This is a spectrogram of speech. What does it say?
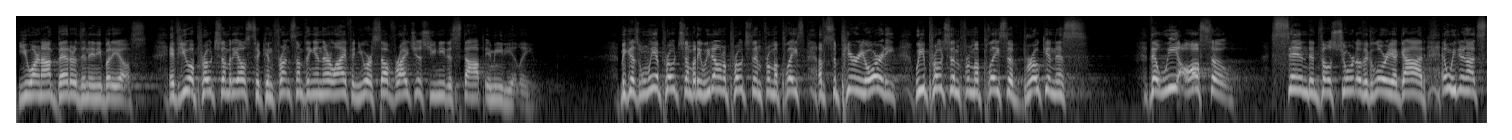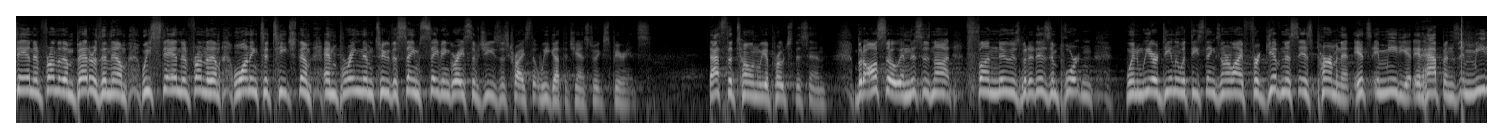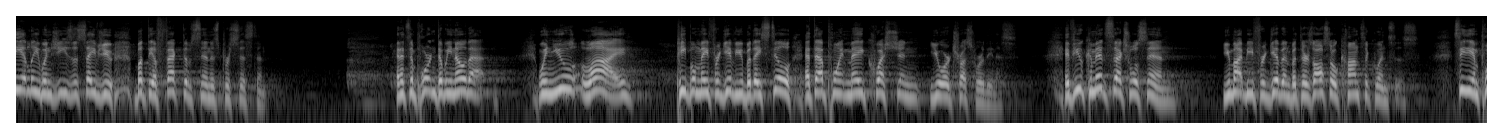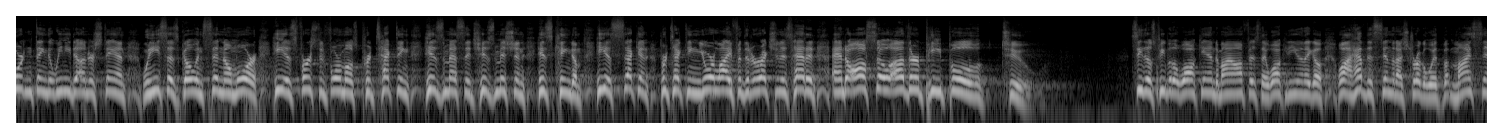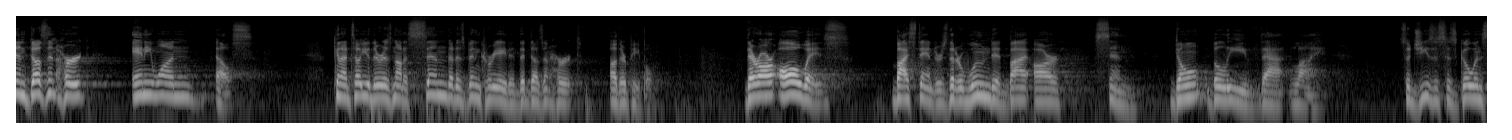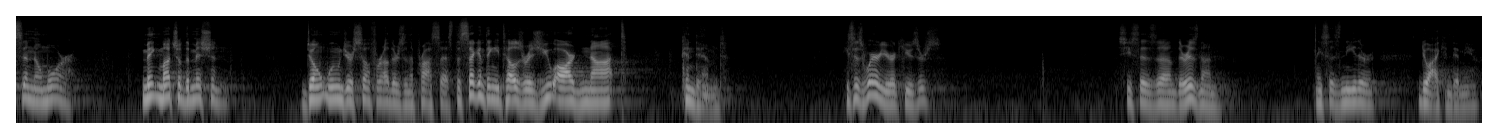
You are not better than anybody else. If you approach somebody else to confront something in their life and you are self righteous, you need to stop immediately. Because when we approach somebody, we don't approach them from a place of superiority, we approach them from a place of brokenness. That we also sinned and fell short of the glory of God, and we do not stand in front of them better than them. We stand in front of them wanting to teach them and bring them to the same saving grace of Jesus Christ that we got the chance to experience. That's the tone we approach this in. But also, and this is not fun news, but it is important when we are dealing with these things in our life, forgiveness is permanent. It's immediate. It happens immediately when Jesus saves you, but the effect of sin is persistent. And it's important that we know that. When you lie, people may forgive you, but they still, at that point, may question your trustworthiness. If you commit sexual sin, you might be forgiven, but there's also consequences. See, the important thing that we need to understand when he says go and sin no more, he is first and foremost protecting his message, his mission, his kingdom. He is second protecting your life and the direction it's headed, and also other people too. See, those people that walk into my office, they walk into you and they go, Well, I have this sin that I struggle with, but my sin doesn't hurt anyone else. Can I tell you, there is not a sin that has been created that doesn't hurt other people. There are always bystanders that are wounded by our sin. Don't believe that lie. So Jesus says, Go and sin no more. Make much of the mission. Don't wound yourself or others in the process. The second thing he tells her is, You are not condemned. He says, Where are your accusers? She says, uh, There is none. He says, Neither do I condemn you.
